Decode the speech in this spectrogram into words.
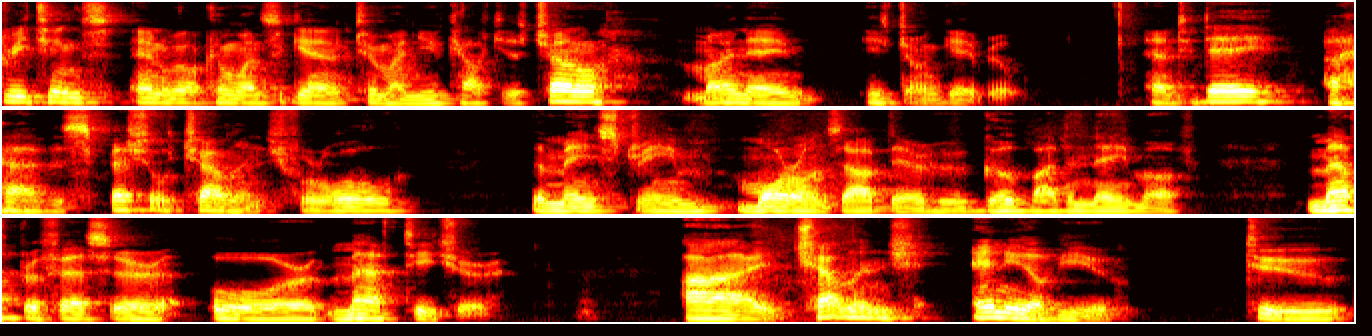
Greetings and welcome once again to my new calculus channel. My name is John Gabriel, and today I have a special challenge for all the mainstream morons out there who go by the name of math professor or math teacher. I challenge any of you to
